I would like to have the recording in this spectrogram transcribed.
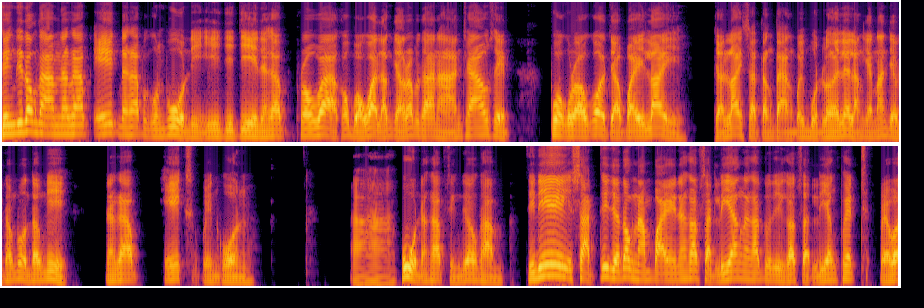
สิ่งที่ต้องทำนะครับ X นะครับเป็นคนพูดนี่ EGG นะครับ เพราะว่าเขาบอกว่าหลังจากรับประทานอาหารเช้าเสร็จ พวกเราก็จะไปไล่จะไล่สัตว์ต่างๆ ไปหมดเลยและหลังจากนั้นจะทำโน่นทำนี่นะครับ X เป็นคนพูดนะครับสิ่งที่ต้องทำทีนี้สัตว์ที่จะต้องนำไปนะครับ สัตว์เลี้ยงนะครับตัวนี้ครับสัตว์เลี้ยงเพชแปลว่า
